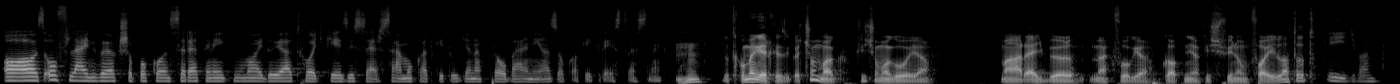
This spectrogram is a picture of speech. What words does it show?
Az offline workshopokon szeretnék majd olyat, hogy kézi szerszámokat ki tudjanak próbálni azok, akik részt vesznek. Uh-huh. De akkor megérkezik a csomag, kicsomagolja, már egyből meg fogja kapni a kis finom faillatot. Így van.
